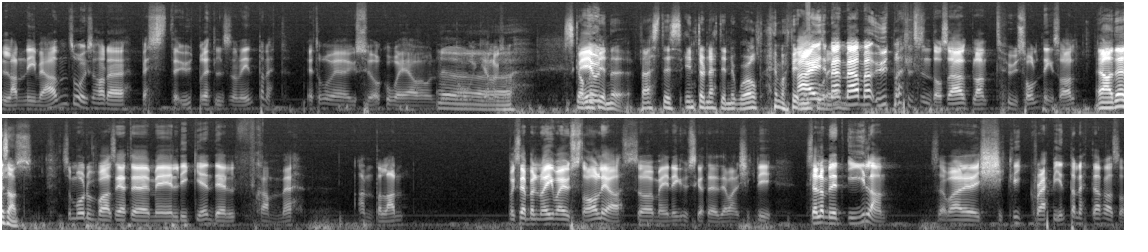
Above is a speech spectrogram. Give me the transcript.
landene i verden tror jeg, som har det beste utbredelsen av internett. Jeg tror det er Sør-Korea og Norge eller noe Eh, sånt. skal vi jo- finne fastest internet in the world? Jeg må finne Nei, mer, er. mer, mer utbrettelsen da, så blant husholdning, så. Ja, det er sant. Så må du bare si at eh, vi ligger en del framme andre land. For eksempel når jeg var i Australia, så mener jeg å huske at det, det var en skikkelig Selv om det er et i-land, så var skikkelig crappy internett der, altså.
